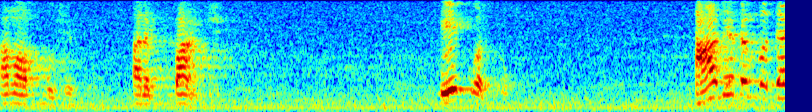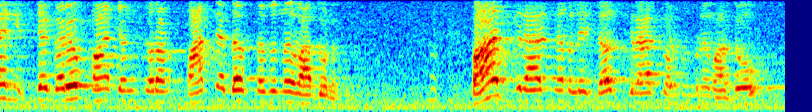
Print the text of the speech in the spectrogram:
આમાં આપવું છે. અને પાંચ, એક વસ્તુ. આજે તમે બધા નિશ્ચય કર્યો, પાંચ અંકરણ પાંચ ને દસ થતો વાંધો નથી. પાંચ ગ્રાહક ને બદલે દસ ગ્રાહક કરશો તમને વાંધો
